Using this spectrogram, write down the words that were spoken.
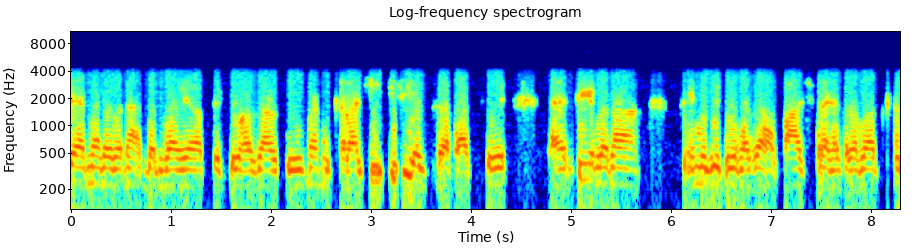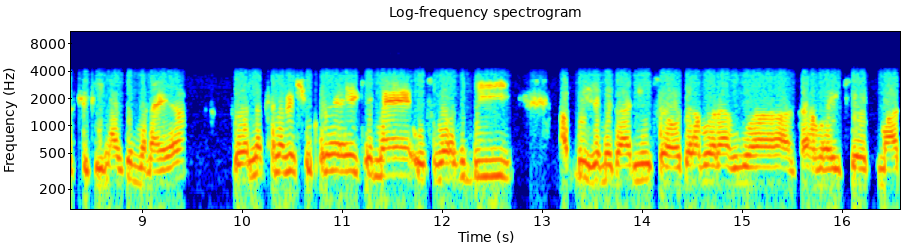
سے ایم ایل اے بنا، بنوایا۔ پھر دو ہزار دو میں نے کراچی کسی حیدرآباد سے ایم پی اے بنا۔ پھر مجھے دو ہزار پانچ میں حیدرآباد کا سٹی ناظم بنایا۔ تو اللہ تعالیٰ کا شکر ہے کہ میں اس وقت بھی اپنی ذمہ داریوں سے عہدہ بھرا ہوا الطاف بھائی کے اعتماد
